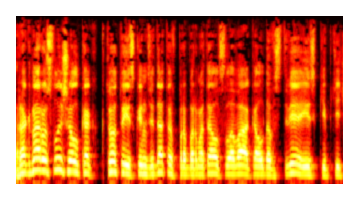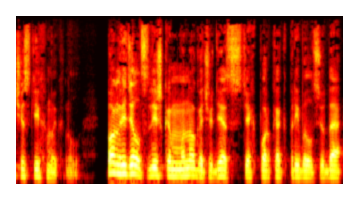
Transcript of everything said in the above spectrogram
Рагнар услышал, как кто-то из кандидатов пробормотал слова о колдовстве и скептически хмыкнул. Он видел слишком много чудес с тех пор, как прибыл сюда.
